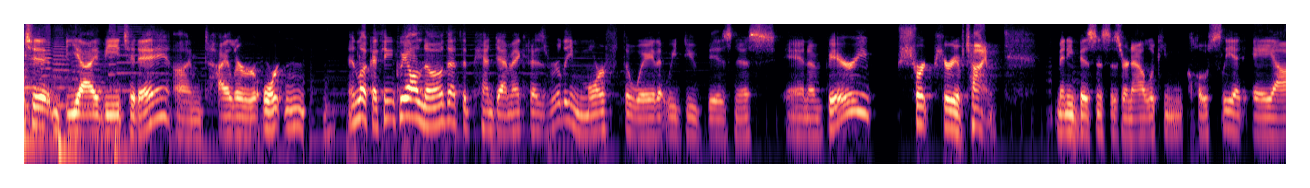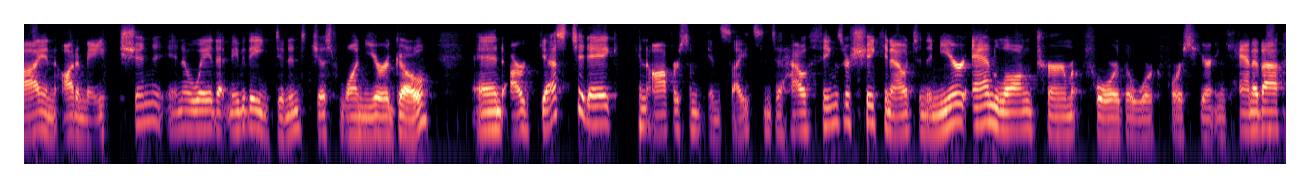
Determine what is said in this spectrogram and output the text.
to BIV today. I'm Tyler Orton. And look, I think we all know that the pandemic has really morphed the way that we do business in a very short period of time. Many businesses are now looking closely at AI and automation in a way that maybe they didn't just one year ago. And our guest today can offer some insights into how things are shaking out in the near and long term for the workforce here in Canada.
